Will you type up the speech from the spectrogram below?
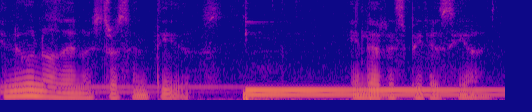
en uno de nuestros sentidos, en la respiración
